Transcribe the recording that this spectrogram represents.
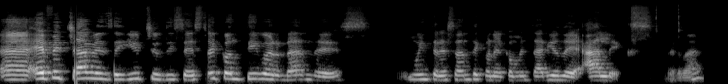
Uh, F. Chávez de YouTube dice, estoy contigo, Hernández muy interesante con el comentario de Alex, ¿verdad?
